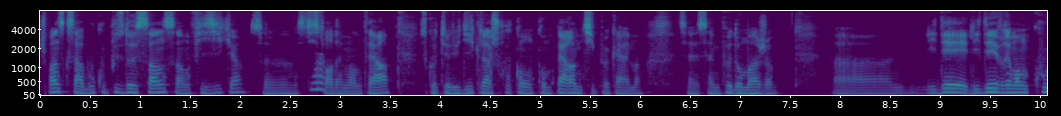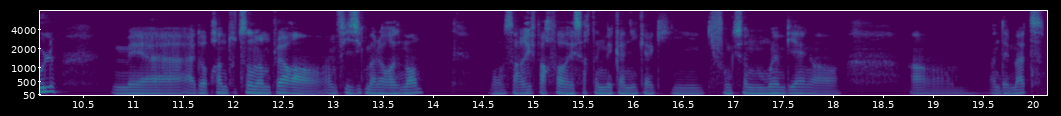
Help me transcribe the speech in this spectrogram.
Je pense que ça a beaucoup plus de sens en physique, hein, cette histoire d'inventaire. Ce côté ludique, là, je trouve qu'on perd un petit peu quand même. C'est un peu dommage. L'idée est vraiment cool, mais elle doit prendre toute son ampleur en, physique, malheureusement. Bon, ça arrive parfois avec certaines mécaniques qui, fonctionnent moins bien en, en, démat,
